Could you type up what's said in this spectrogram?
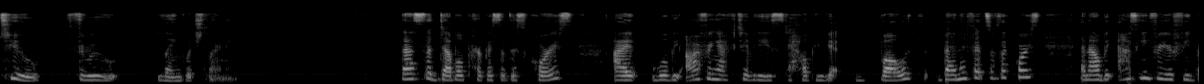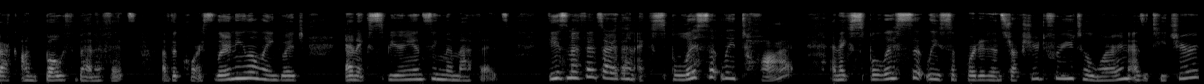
to through language learning. That's the double purpose of this course. I will be offering activities to help you get both benefits of the course, and I'll be asking for your feedback on both benefits of the course, learning the language and experiencing the methods. These methods are then explicitly taught and explicitly supported and structured for you to learn as a teacher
